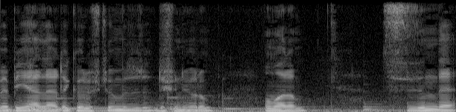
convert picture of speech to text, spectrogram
ve bir yerlerde görüştüğümüzü düşünüyorum. Umarım sizin de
